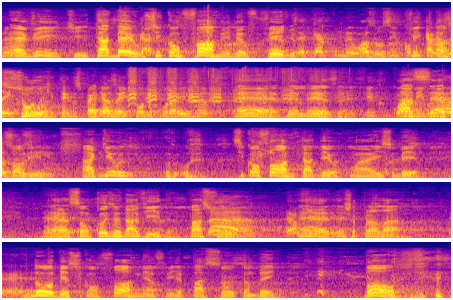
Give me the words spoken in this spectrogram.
né? Evite. Tadeu, se conforme, meu filho. Você quer comer um azulzinho? Come Fica aquela na azeitona sua. que tem nos pés de azeitona por aí, né? É, beleza. fico com a língua bem azulzinha. Aqui o, o- se conforme, Tadeu, com a- isso mesmo. É, são coisas da vida. Passou. Ah, é o É, deixa pra lá. Núbia, se conforme, minha filha. Passou também. Bom,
